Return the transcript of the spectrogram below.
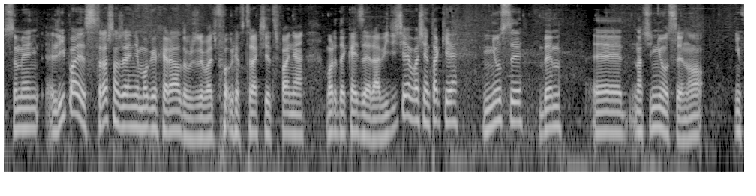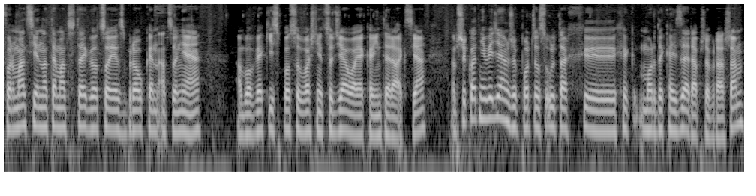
W sumie lipa jest straszna, że ja nie mogę Heralda używać w ogóle w trakcie trwania Mordekaisera. Widzicie? Właśnie takie newsy bym... E, znaczy newsy, no... Informacje na temat tego, co jest broken, a co nie. Albo w jaki sposób właśnie co działa, jaka interakcja. Na przykład nie wiedziałem, że podczas ultach yy, Mordekaisera, przepraszam,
